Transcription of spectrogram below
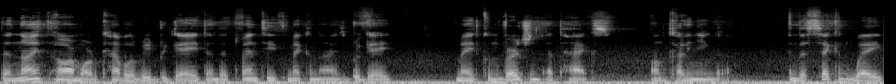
The 9th Armored Cavalry Brigade and the 20th Mechanized Brigade made convergent attacks on Kaliningrad. In the second wave,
